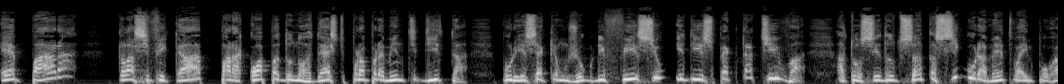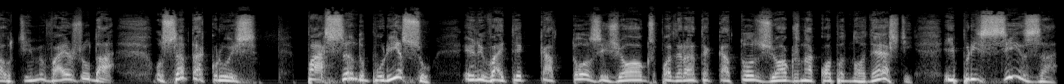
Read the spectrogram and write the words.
é para classificar para a Copa do Nordeste propriamente dita. Por isso é que é um jogo difícil e de expectativa. A torcida do Santa seguramente vai empurrar o time, vai ajudar. O Santa Cruz passando por isso, ele vai ter 14 jogos, poderá ter 14 jogos na Copa do Nordeste e precisa,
